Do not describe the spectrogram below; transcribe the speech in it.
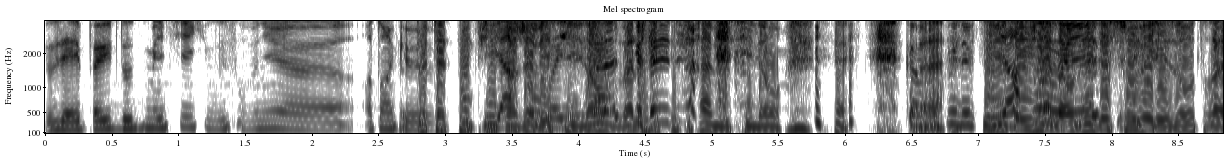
Vous n'avez pas eu d'autres métiers qui vous sont venus euh, en tant que peut-être pompier quand j'avais 6 ans, voilà, c'est ça. Mais sinon, comme beaucoup de petits garçons, déjà l'envie de sauver les autres.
